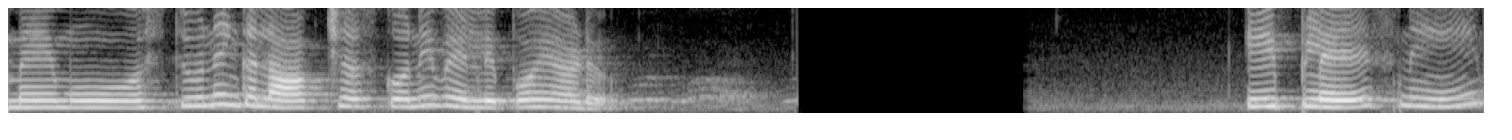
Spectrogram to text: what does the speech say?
మేము వస్తూనే ఇంకా లాక్ చేసుకొని వెళ్ళిపోయాడు. ఈ ప్లేస్ని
